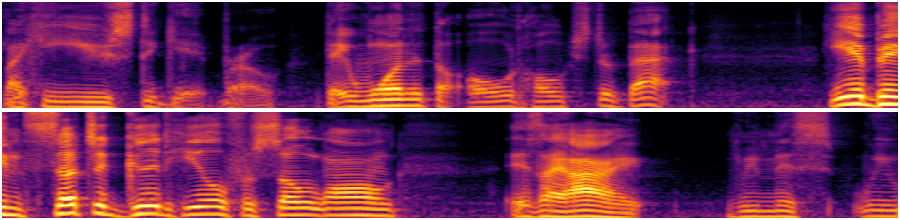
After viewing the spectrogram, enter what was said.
like he used to get, bro. They wanted the old Hulkster back. He had been such a good heel for so long. It's like, all right, we miss we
